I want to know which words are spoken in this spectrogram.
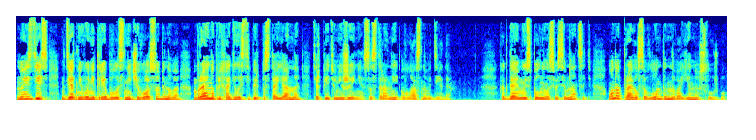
Но и здесь, где от него не требовалось ничего особенного, Брайану приходилось теперь постоянно терпеть унижение со стороны властного деда. Когда ему исполнилось 18, он отправился в Лондон на военную службу.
